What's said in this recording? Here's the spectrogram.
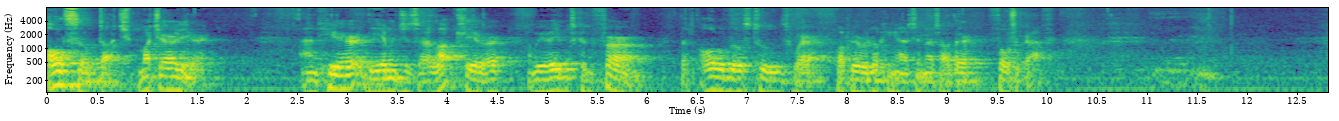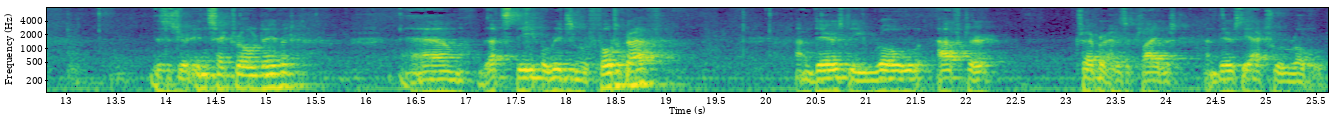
also Dutch, much earlier. And here the images are a lot clearer, and we were able to confirm that all of those tools were what we were looking at in that other photograph. This is your insect roll, David. Um, that's the original photograph, and there's the roll after Trevor has applied it, and there's the actual roll.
